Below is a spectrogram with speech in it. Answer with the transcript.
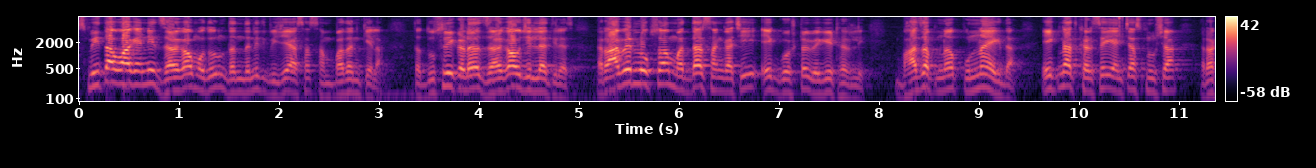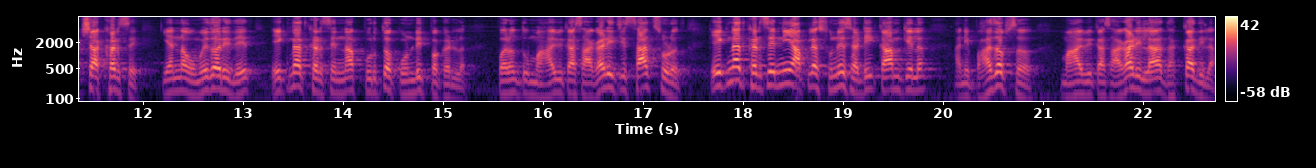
स्मिता वाघ यांनी जळगावमधून दणदणीत विजय असा संपादन केला. तर दुसरीकडं जळगाव जिल्ह्यातीलच रावेर लोकसभा मतदारसंघाची एक गोष्ट वेगळी ठरली. भाजपनं पुन्हा एकदा एकनाथ खडसे यांच्या स्नुषा रक्षा खडसे यांना उमेदवारी देत एकनाथ खडसेंना पुरतं कोंडीत पकडलं. परंतु महाविकास आघाडीची साथ सोडत एकनाथ खडसेंनी आपल्या सुनेसाठी काम केलं आणि भाजपसह महाविकास आघाडीला धक्का दिला.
